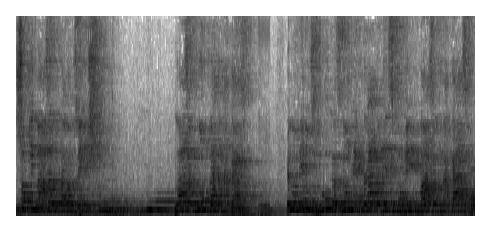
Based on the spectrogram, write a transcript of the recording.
Só que Lázaro estava ausente. Lázaro não estava na casa. Pelo menos Lucas não retrata nesse momento Lázaro na casa.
